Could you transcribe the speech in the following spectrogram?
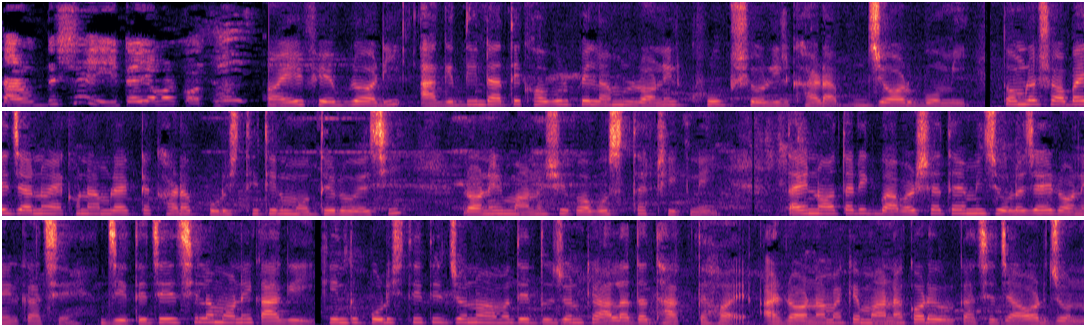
তার উদ্দেশ্যে এটাই আমার কথা। নয়ই ফেব্রুয়ারি, আগের দিন রাতে খবর পেলাম রনের খুব শরীর খারাপ, জ্বর, বমি। তোমরা সবাই জানো এখন আমরা একটা খারাপ পরিস্থিতির মধ্যে রয়েছি, রনের মানসিক অবস্থা ঠিক নেই। তাই ন তারিখ বাবার সাথে আমি চলে যাই রনের কাছে। যেতে চেয়েছিলাম অনেক আগেই, কিন্তু পরিস্থিতির জন্য আমাদের দুজনকে আলাদা থাকতে হয় আর রন আমাকে মানা করে ওর কাছে যাওয়ার জন্য।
